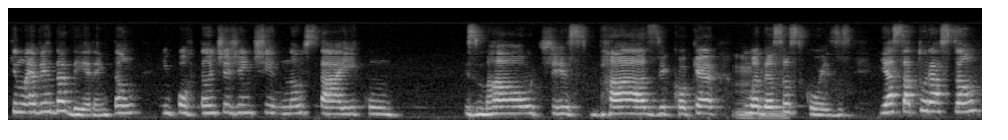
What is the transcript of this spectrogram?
que não é verdadeira. Então, importante a gente não estar aí com esmaltes, base, qualquer uhum. uma dessas coisas. E a saturação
